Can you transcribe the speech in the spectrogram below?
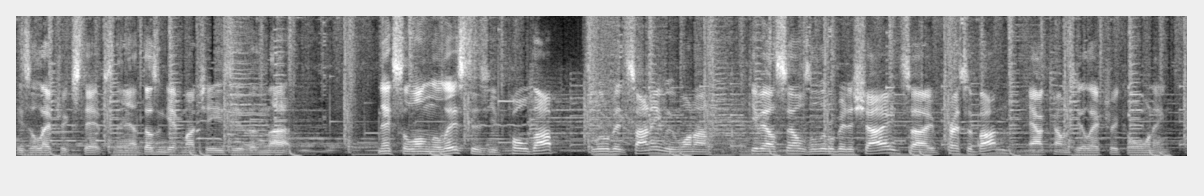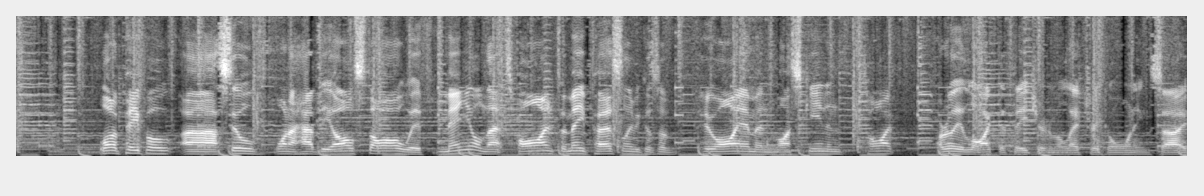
is electric steps. Now, it doesn't get much easier than that. Next along the list is you've pulled up, it's a little bit sunny. We want to give ourselves a little bit of shade, so press a button, out comes the electric awning. A lot of people uh, still want to have the old style with manual, and that's fine. For me personally, because of who I am and my skin and type, I really like the feature of an electric awning. So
